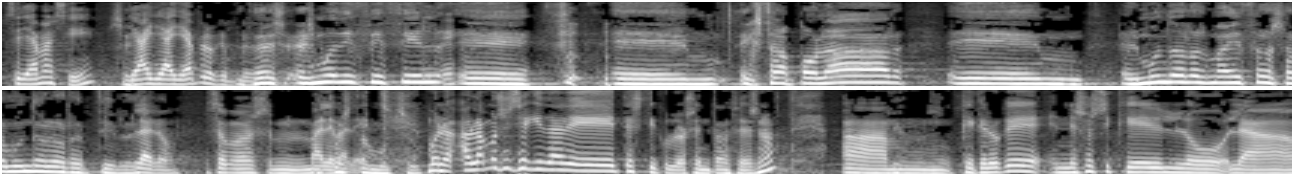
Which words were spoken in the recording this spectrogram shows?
¿Se llama así? Sí. Ya, ya, ya, pero que... Entonces, es muy difícil eh, eh, extrapolar eh, el mundo de los mamíferos al mundo de los reptiles. Claro, somos... mm, Vale, vale. mucho. Bueno, hablamos enseguida de testículos entonces, ¿no? Am, que creo que en eso sí que lo, la,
